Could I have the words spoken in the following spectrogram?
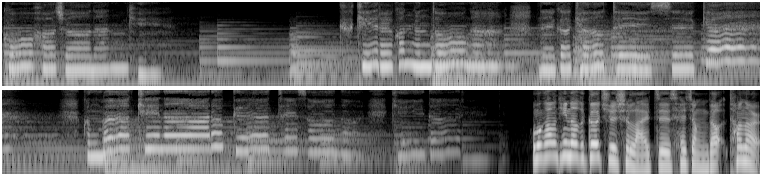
的《Tunnel》。我们刚刚听到的歌曲是来自蔡总的《Tunnel》。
